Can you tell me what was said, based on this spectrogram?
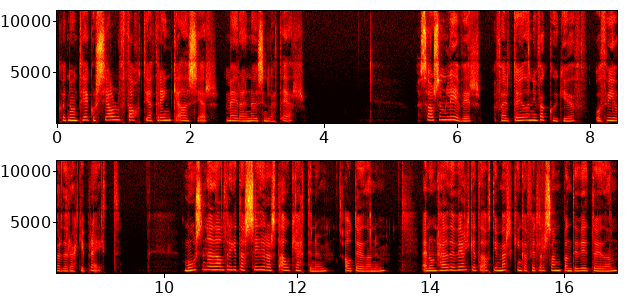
Hvernig hún tekur sjálf þátt í að þrengja að sér meira en nöðsynlegt er. Sá sem lifir fær dauðan í vöggugjöf og því verður ekki breytt. Músin hefði aldrei getað sigrast á kettinum, á döðanum, en hún hefði vel getað átt í merkingafyllra sambandi við döðan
